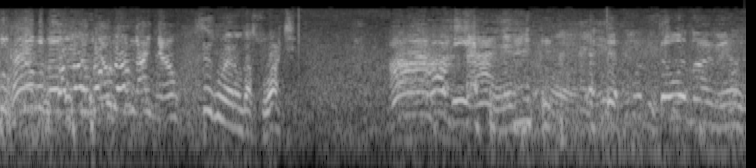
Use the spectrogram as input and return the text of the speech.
Não, não, não, não, não, não, não. Vocês não eram da SWAT? Ah, sim, ah, é. Somos nós mesmo.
